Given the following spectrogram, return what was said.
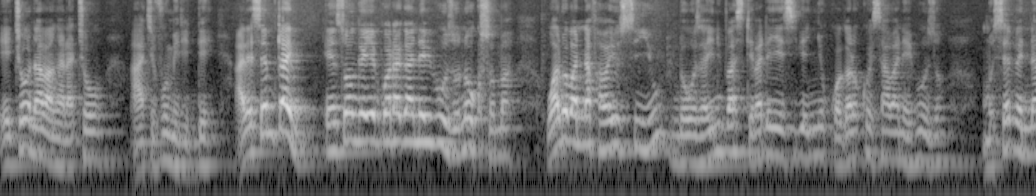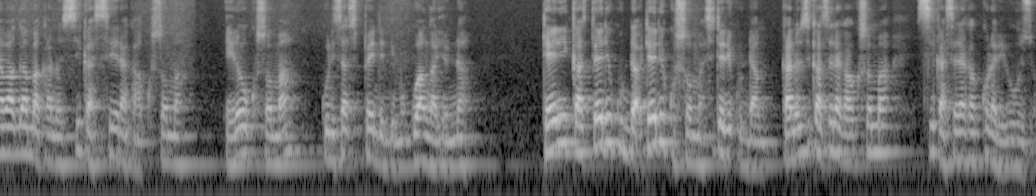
ekyo naaba nga nakyo akivumiridde at the same time ensonga eyebikwatagana n'ebibuuzo n'okusoma. Waliwo bannaffe aba ucu ndowooza univesity ebadde yeesibye nnyo kukwagala okukozesa abaana ebibuuzo museveni n'abagamba kano si kaseera kakusoma era okusoma kuli suspended mu ggwanga lyonna. Teri, teri, teri kusoma si teri kuddamu. Kano si kaseera kakusoma si kaseera kakukola bibuuzo.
